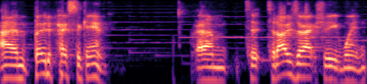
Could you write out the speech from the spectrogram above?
Um, Budapest again. Um, to, to those who actually went,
